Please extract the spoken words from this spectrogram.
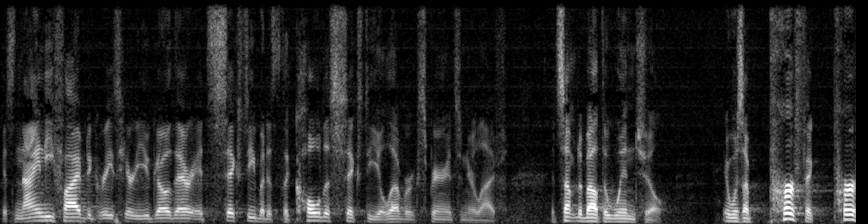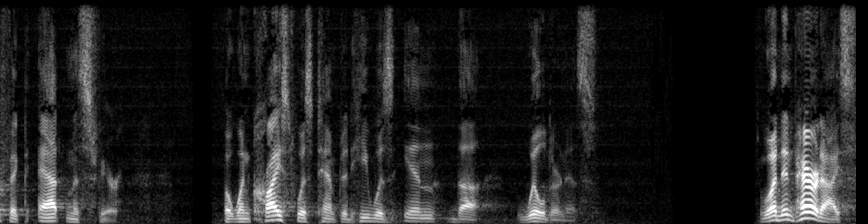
it's 95 degrees here. You go there, it's 60, but it's the coldest 60 you'll ever experience in your life. It's something about the wind chill. It was a perfect, perfect atmosphere. But when Christ was tempted, he was in the wilderness. He wasn't in paradise,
